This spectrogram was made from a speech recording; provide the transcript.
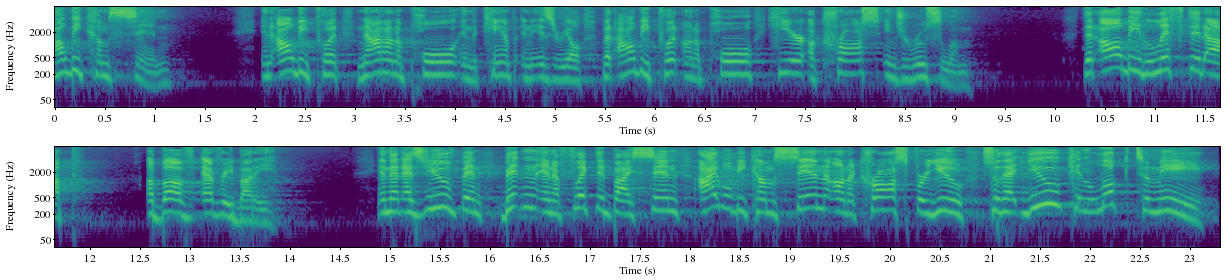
I'll become sin, and I'll be put not on a pole in the camp in Israel, but I'll be put on a pole here across in Jerusalem that I'll be lifted up above everybody. And that as you've been bitten and afflicted by sin, I will become sin on a cross for you so that you can look to me.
